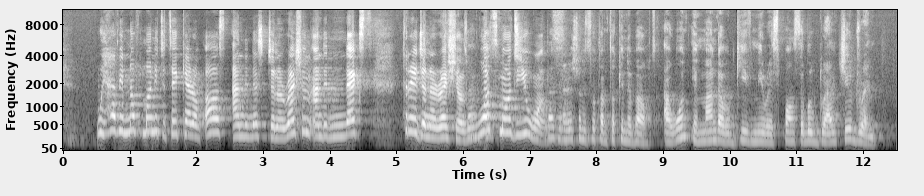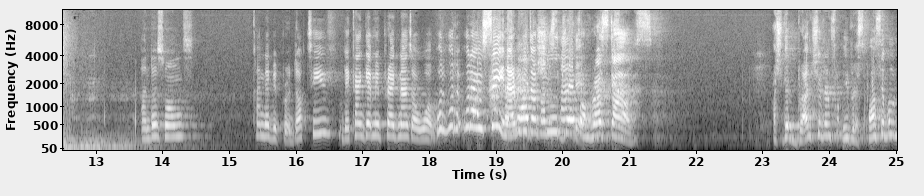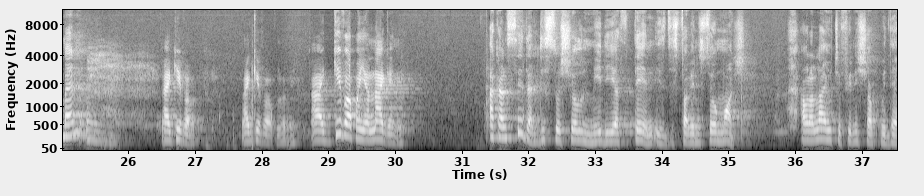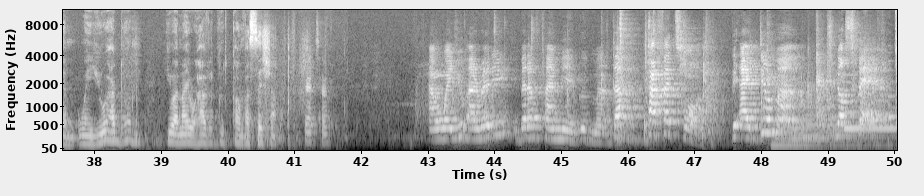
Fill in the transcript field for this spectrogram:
We have enough money to take care of us and the next generation and the next three generations. What more do you want? That generation is what I'm talking about. I want a man that will give me responsible grandchildren. And those ones, can they be productive? They can't get me pregnant or what? What, what, what are you saying? I really don't children understand it. from rascals. I should get grandchildren from irresponsible men. I give up. I give up, mommy. I give up on your nagging. I can see that this social media thing is disturbing so much. I will allow you to finish up with them. When you are done, you and I will have a good conversation. Better. And when you are ready, you better find me a good man. That perfect one. The ideal man. Your spec.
